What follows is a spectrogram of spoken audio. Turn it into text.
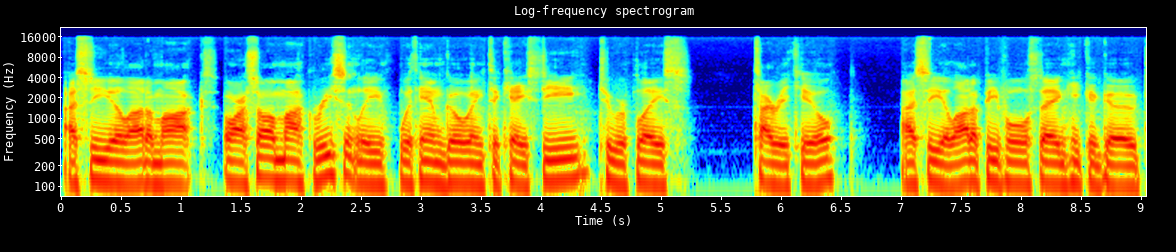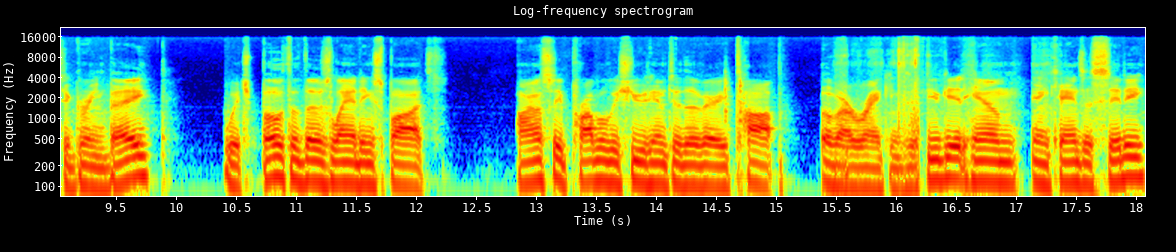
I see a lot of mocks, or I saw a mock recently with him going to KC to replace Tyreek Hill. I see a lot of people saying he could go to Green Bay, which both of those landing spots honestly probably shoot him to the very top of our rankings. If you get him in Kansas City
